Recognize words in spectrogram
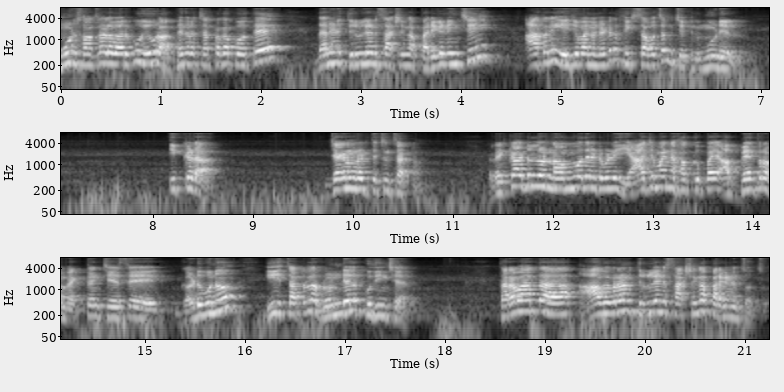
మూడు సంవత్సరాల వరకు ఎవరు అభ్యంతరం చెప్పకపోతే దానిని తిరుగులేని సాక్ష్యంగా పరిగణించి అతని యజమాని అన్నట్టుగా ఫిక్స్ అవ్వచ్చని చెప్పింది మూడేళ్ళు ఇక్కడ జగన్మోహన్ రెడ్డి తెచ్చిన చట్టం. రికార్డుల్లో నమోదైనటువంటి యాజమాన్య హక్కుపై అభ్యంతరం వ్యక్తం చేసే గడువును ఈ చట్టంలో రెండేళ్ళు కుదించారు. తర్వాత ఆ వివరాలను తిరుగులేని సాక్ష్యంగా పరిగణించవచ్చు.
